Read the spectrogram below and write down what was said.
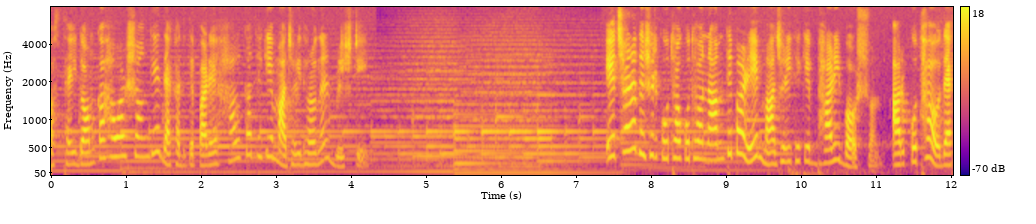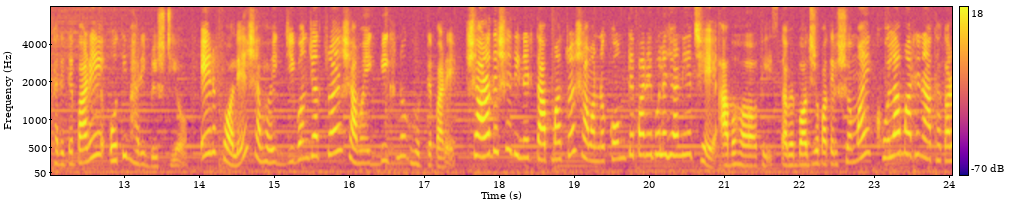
অস্থায়ী দমকা হাওয়ার সঙ্গে দেখা দিতে পারে হালকা থেকে মাঝারি ধরনের বৃষ্টি। এছাড়া দেশের কোথাও কোথাও নামতে পারে মাঝারি থেকে ভারী বর্ষণ, আর কোথাও দেখা দিতে পারে অতি ভারী বৃষ্টিও। এর ফলে স্বাভাবিক জীবনযাত্রায় সাময়িক বিঘ্ন ঘটতে পারে। সারা দেশে দিনের তাপমাত্রা সামান্য কমতে পারে বলে জানিয়েছে আবহাওয়া অফিস, তবে বজ্রপাতের সময় খোলা মাঠে না থাকার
